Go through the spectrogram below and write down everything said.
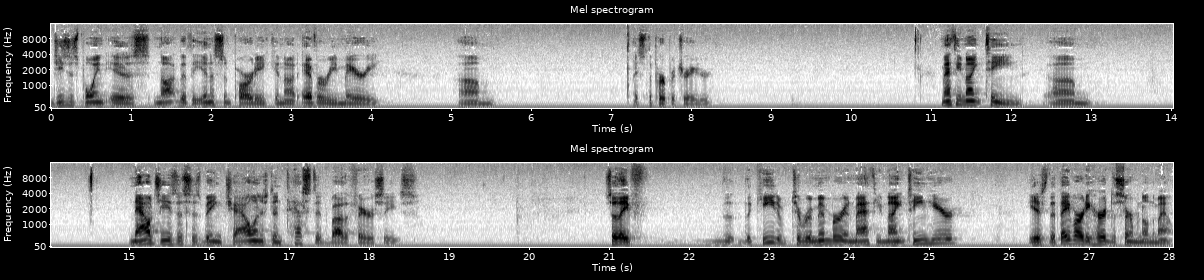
Jesus' point is not that the innocent party cannot ever remarry. Um, it's the perpetrator. Matthew 19. Um, now Jesus is being challenged and tested by the Pharisees. So they've the, the key to, to remember in Matthew 19 here is that they've already heard the Sermon on the Mount.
